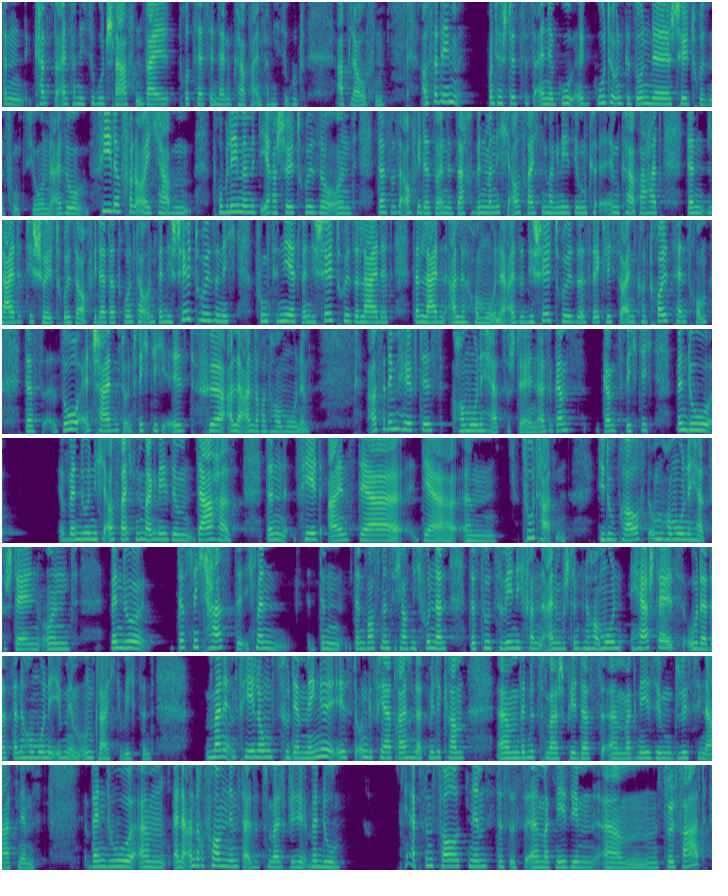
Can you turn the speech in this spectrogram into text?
dann kannst du einfach nicht so gut schlafen, weil Prozesse in deinem Körper einfach nicht so gut ablaufen. Außerdem unterstützt es eine gu äh, gute und gesunde Schilddrüsenfunktion. Also viele von euch haben Probleme mit ihrer Schilddrüse und das ist auch wieder so eine Sache. Wenn man nicht ausreichend Magnesium im Körper hat, dann leidet die Schilddrüse auch wieder darunter. Und wenn die Schilddrüse nicht funktioniert, wenn die Schilddrüse leidet, dann leiden alle Hormone. Also die Schilddrüse ist wirklich so ein Kontrollzentrum, das so entscheidend und wichtig ist für alle anderen Hormone. Außerdem hilft es, Hormone herzustellen. Also ganz, ganz wichtig, wenn du wenn du nicht ausreichend Magnesium da hast, dann fehlt eins der, der ähm, Zutaten, die du brauchst, um Hormone herzustellen. Und wenn du das nicht hast, ich meine, dann, dann braucht man sich auch nicht wundern, dass du zu wenig von einem bestimmten Hormon herstellst oder dass deine Hormone eben im Ungleichgewicht sind. Meine Empfehlung zu der Menge ist ungefähr 300 Milligramm, ähm, wenn du zum Beispiel das ähm, Magnesiumglycinat nimmst. Wenn du ähm, eine andere Form nimmst, also zum Beispiel, wenn du Epsom Salt nimmst, das ist äh, Magnesiumsulfat,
